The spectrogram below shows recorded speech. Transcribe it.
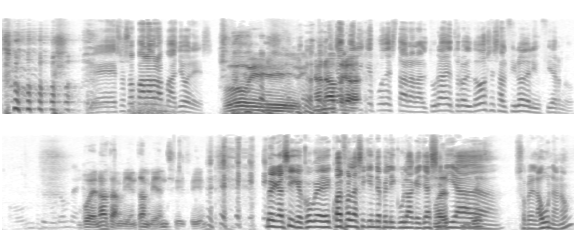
Eh, eso son palabras mayores. Uy, no, no, La única pero que puede estar a la altura de Troll 2 es al filo del infierno. bueno, también, también, sí, sí. Venga, sí, eh, ¿cuál fue la siguiente película que ya sería sobre la una, no?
